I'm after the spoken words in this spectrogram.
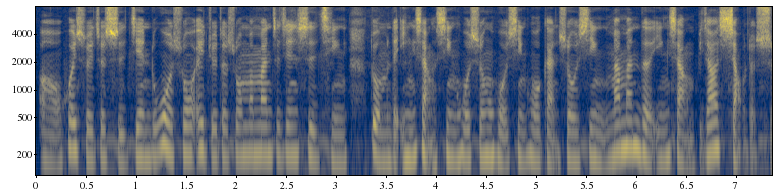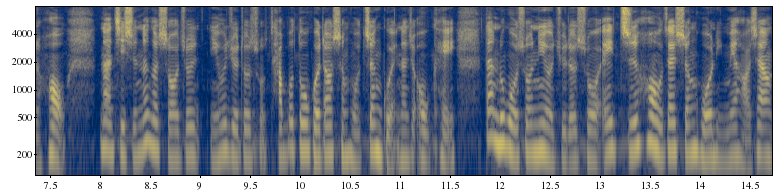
呃，会随着时间，如果说哎觉得说慢慢这件事情对我们的影响性或生活性或感受性慢慢的影响比较小的时候，那其实那个时候就你会觉得说差不多回到生活正轨，那就 OK。但如果说你有觉得说，哎，之后在生活里面好像，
